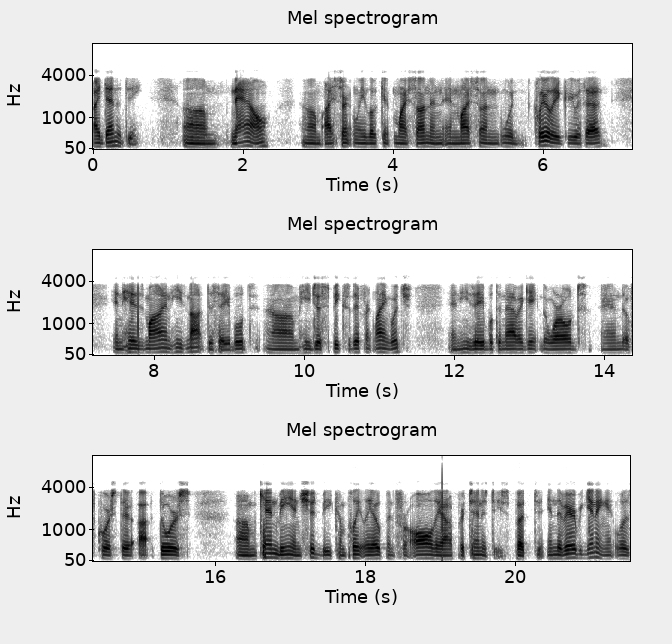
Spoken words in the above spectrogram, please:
identity. Um, now, um, I certainly look at my son, and, and my son would clearly agree with that. In his mind, he's not disabled. Um, he just speaks a different language, and he's able to navigate the world. And of course, the doors um, can be and should be completely open for all the opportunities. But in the very beginning, it was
